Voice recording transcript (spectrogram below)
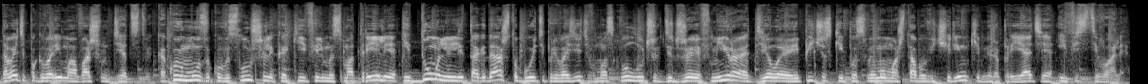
Давайте поговорим о вашем детстве. Какую музыку вы слушали, какие фильмы смотрели, и думали ли тогда, что будете привозить в Москву лучших диджеев мира, делая эпические по своему масштабу вечеринки, мероприятия и фестивали?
